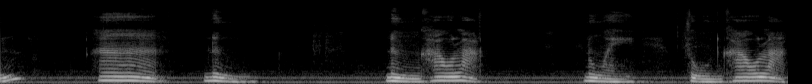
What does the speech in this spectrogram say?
นย์ห้าหนึ่งหนึ่งเข้าหลักหน่วย ศูนย์เข้าหลัก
